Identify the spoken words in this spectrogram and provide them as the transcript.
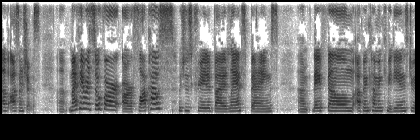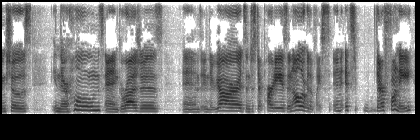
of awesome shows. Uh, my favorites so far are Flophouse, which was created by Lance Bangs. Um, they film up and coming comedians doing shows in their homes and garages and in their yards and just at parties and all over the place. And it's they're funny.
